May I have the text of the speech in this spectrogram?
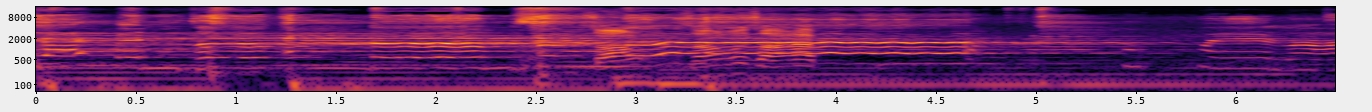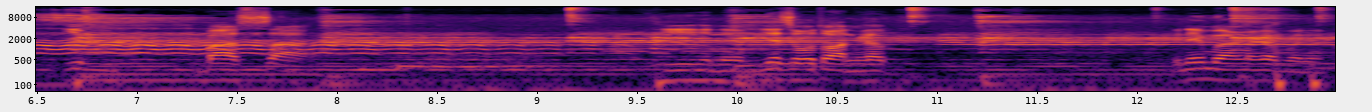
และเป็นเธอคนเดิมเสมสองสองคูณสองครับเวลายิมบาสะที่เนินยโสธรครับอยู่ในเมืองนะครับวันนี้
